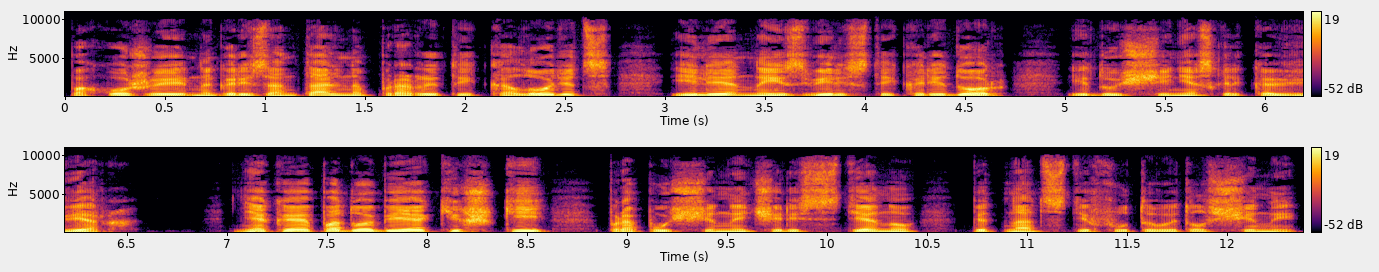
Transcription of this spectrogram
похожий на горизонтально прорытый колодец или на извилистый коридор, идущий несколько вверх. Некое подобие кишки, пропущенной через стену пятнадцатифутовой толщины,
